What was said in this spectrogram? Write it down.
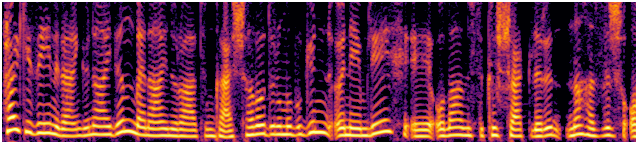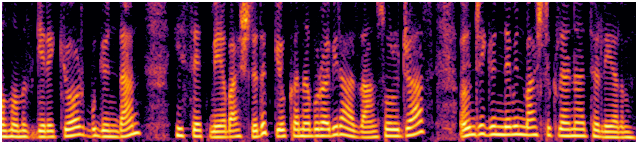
Herkese yeniden günaydın. Ben Aynur Altunkaş. Hava durumu bugün önemli. Ee, olağanüstü kış şartlarına hazır olmamız gerekiyor. Bugünden hissetmeye başladık. Gökhan Abur'a birazdan soracağız. Önce gündemin başlıklarını hatırlayalım.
